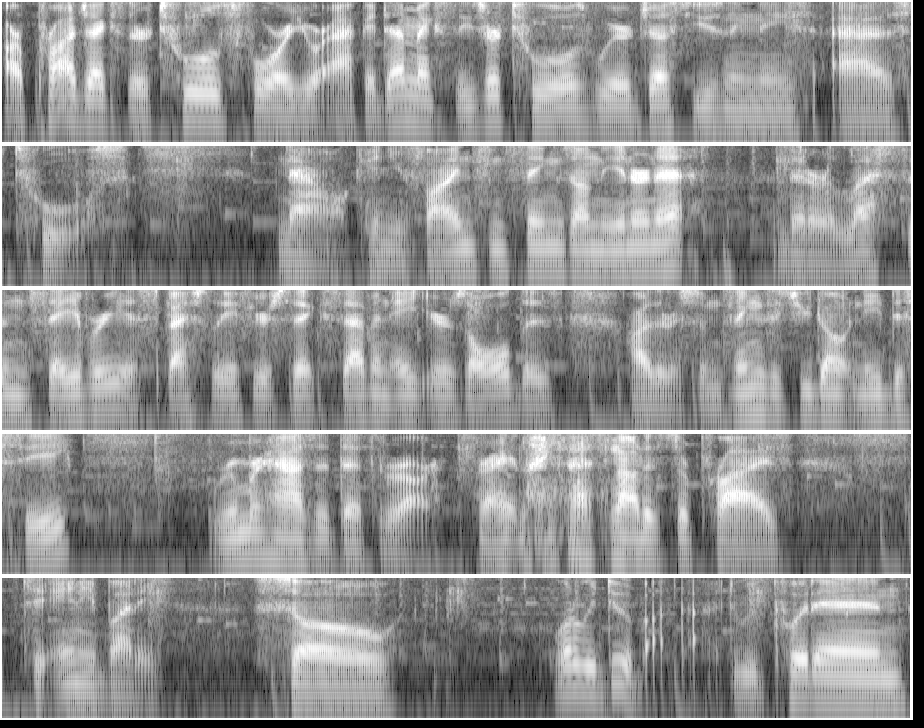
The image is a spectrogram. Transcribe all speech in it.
our projects. They're tools for your academics. These are tools. We're just using these as tools. Now, can you find some things on the internet that are less than savory, especially if you're six, seven, eight years old? Is are there some things that you don't need to see? Rumor has it that there are, right? Like that's not a surprise to anybody. So, what do we do about that? Do we put in,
